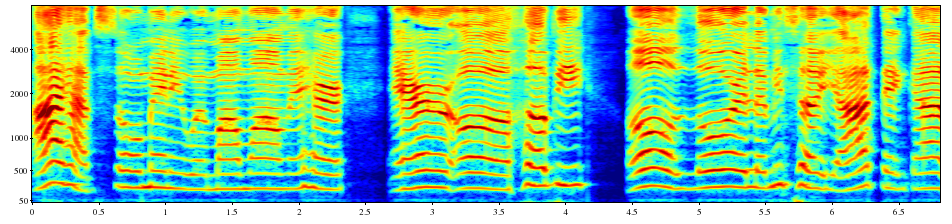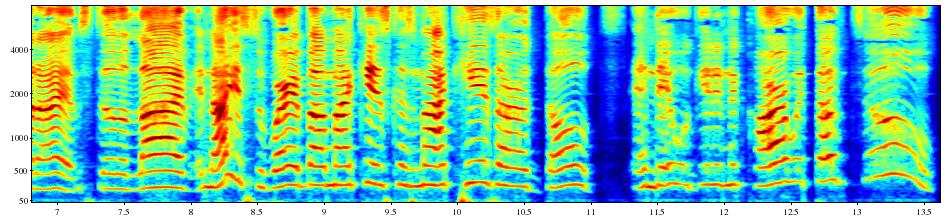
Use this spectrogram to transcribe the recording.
I have so many with my mom and her her uh, hubby. Oh Lord, let me tell you, I thank God I am still alive. And I used to worry about my kids because my kids are adults and they will get in the car with them too.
